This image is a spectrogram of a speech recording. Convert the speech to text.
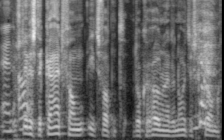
En Dus al- dit is de kaart van iets wat door corona er nooit is gekomen.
